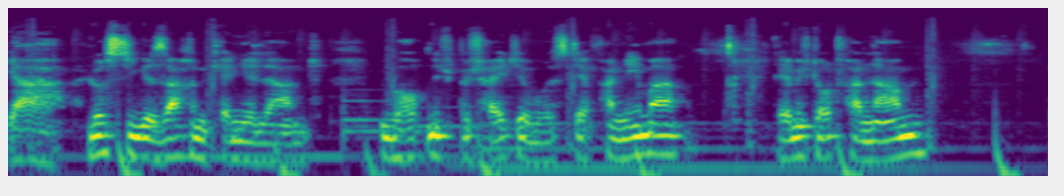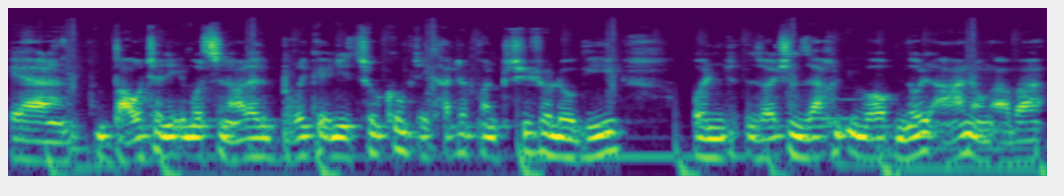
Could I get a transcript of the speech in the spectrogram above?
Ja, lustige Sachen kennengelernt, überhaupt nicht Bescheid gewusst. Der Vernehmer, der mich dort vernahm, er baute eine emotionale Brücke in die Zukunft. Ich hatte von Psychologie und solchen Sachen überhaupt null Ahnung. Aber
